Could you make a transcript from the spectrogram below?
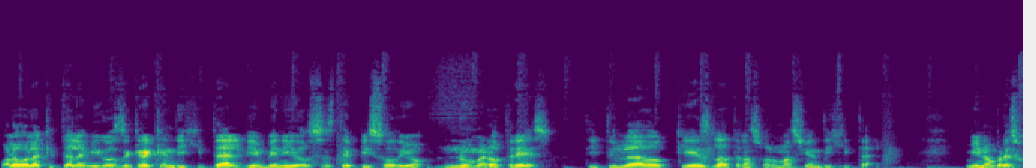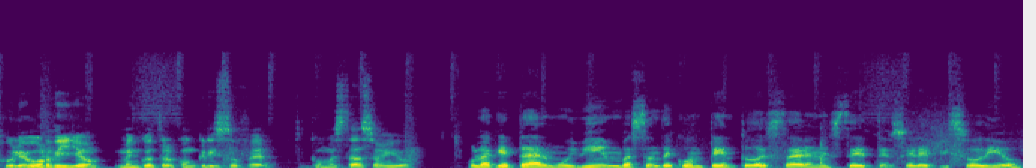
Hola, hola, ¿qué tal amigos de Kraken Digital? Bienvenidos a este episodio número 3 titulado ¿Qué es la transformación digital? Mi nombre es Julio Gordillo, me encuentro con Christopher. ¿Cómo estás amigo? Hola, ¿qué tal? Muy bien, bastante contento de estar en este tercer episodio.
